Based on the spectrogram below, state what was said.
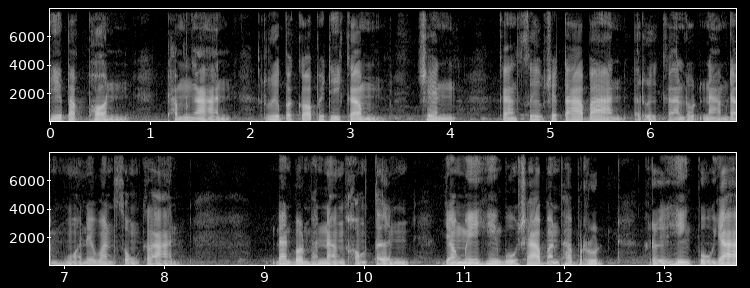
ที่พักผ่อนทำงานหรือประกอบพิธีกรรม เช่น การสืบชะตาบ้านหรือการรดน้ำดำหัวในวันสงกรานต์ด้านบนผนังของเตินยังมีหิ้งบูชาบรรพบุรุษ หรือหิ้งปู่ย่า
